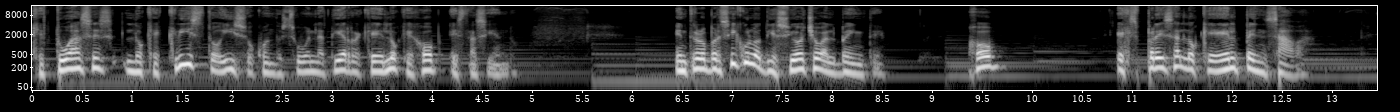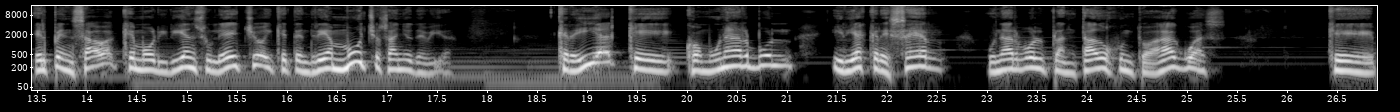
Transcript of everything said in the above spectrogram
que tú haces lo que Cristo hizo cuando estuvo en la tierra, que es lo que Job está haciendo. Entre los versículos 18 al 20, Job expresa lo que él pensaba. Él pensaba que moriría en su lecho y que tendría muchos años de vida creía que como un árbol iría a crecer, un árbol plantado junto a aguas, que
